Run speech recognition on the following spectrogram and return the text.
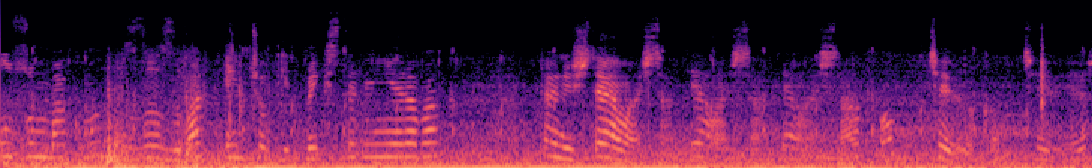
uzun bakma. Hızlı hızlı bak. En çok gitmek istediğin yere bak. Dönüşte yavaşlat, yavaşlat, yavaşlat. Hop, çevir bakalım. Çevir,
